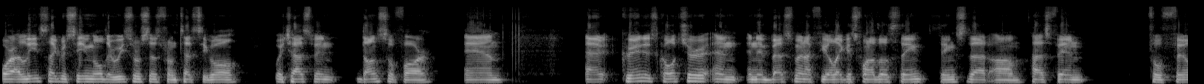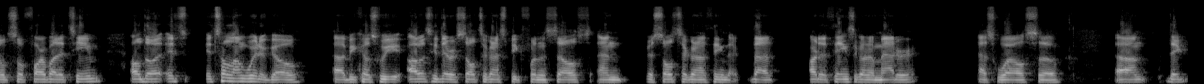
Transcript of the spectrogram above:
or at least like receiving all the resources from Ted which has been done so far, and and creating this culture and an investment, I feel like it's one of those things things that um has been fulfilled so far by the team. Although it's it's a long way to go uh, because we obviously the results are going to speak for themselves, and results are going to think that that are the things that are going to matter as well. So um, the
